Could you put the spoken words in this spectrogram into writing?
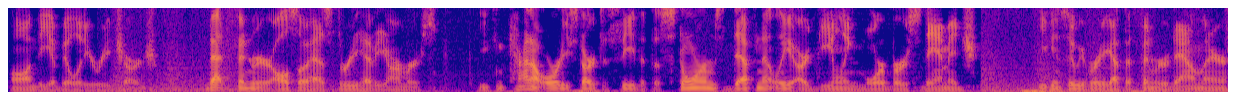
on the ability recharge. That Fenrir also has three heavy armors. You can kind of already start to see that the storms definitely are dealing more burst damage. You can see we've already got the Fenrir down there.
